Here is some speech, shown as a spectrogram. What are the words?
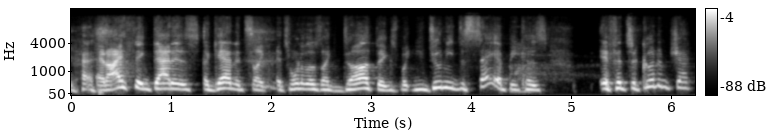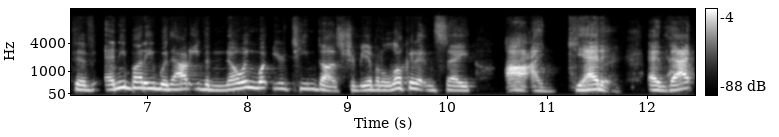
yes. and i think that is again it's like it's one of those like duh things but you do need to say it because if it's a good objective, anybody without even knowing what your team does should be able to look at it and say, "Ah, I get it." And that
